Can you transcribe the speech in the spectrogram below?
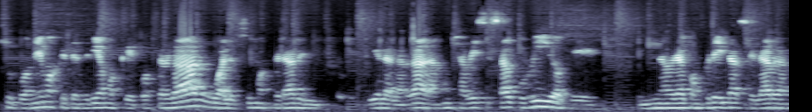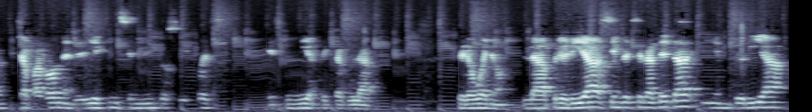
suponemos que tendríamos que postergar o a lo esperar el, lo que sería la largada. Muchas veces ha ocurrido que en una hora concreta se largan chaparrones de 10-15 minutos y después es un día espectacular. Pero bueno, la prioridad siempre es el atleta y en teoría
